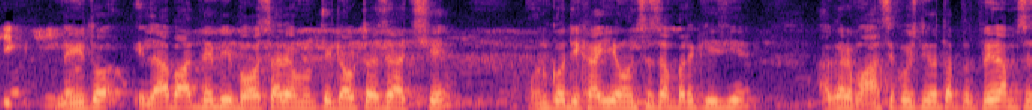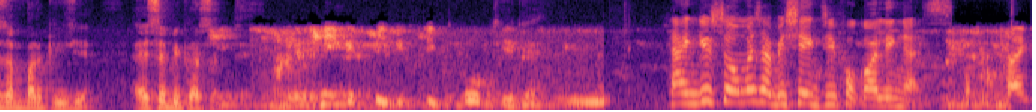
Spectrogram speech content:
ठीक ठीक। नहीं तो इलाहाबाद में भी बहुत सारे होम्योपैथिक डॉक्टर्स हैं अच्छे उनको दिखाइए उनसे संपर्क कीजिए। अगर वहाँ से कुछ नहीं होता तो फिर हमसे संपर्क कीजिए। ऐसे भी कर सकते हैं। ठीक है ठीक है ठीक है ओके। ठीक है thank you so much Abhishek ji for calling us thank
